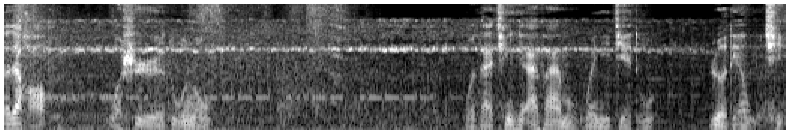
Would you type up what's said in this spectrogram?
大家好，我是杜文龙，我在蜻蜓 FM 为你解读热点武器。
